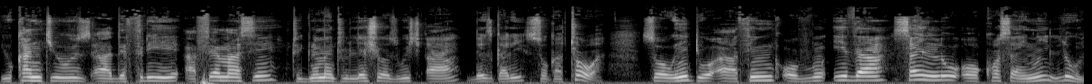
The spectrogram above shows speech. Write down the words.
you can't use uh, the three uh, famous trigonometry ratios which are basically SOHCAHTOA. So we need to uh, think of either sine law or cosine law.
